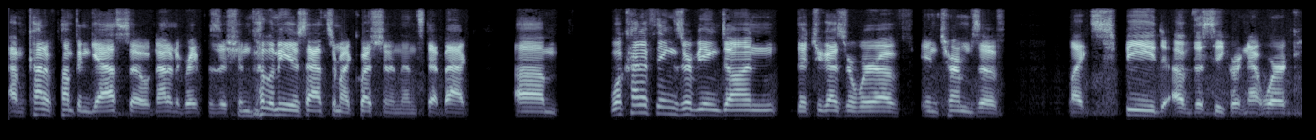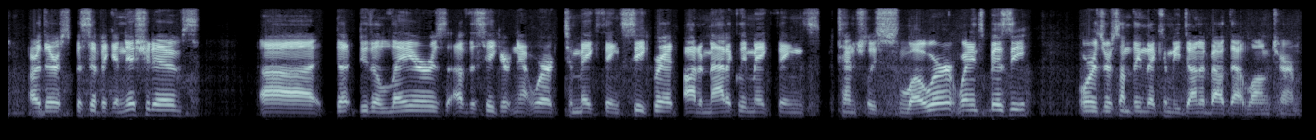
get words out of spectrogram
I'm kind of pumping gas, so not in a great position. But let me just answer my question and then step back. Um, what kind of things are being done that you guys are aware of in terms of like speed of the secret network? Are there specific initiatives? Uh, do, the layers of the secret network to make things secret automatically make things potentially slower when it's busy? Or is there something that can be done about that long term?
